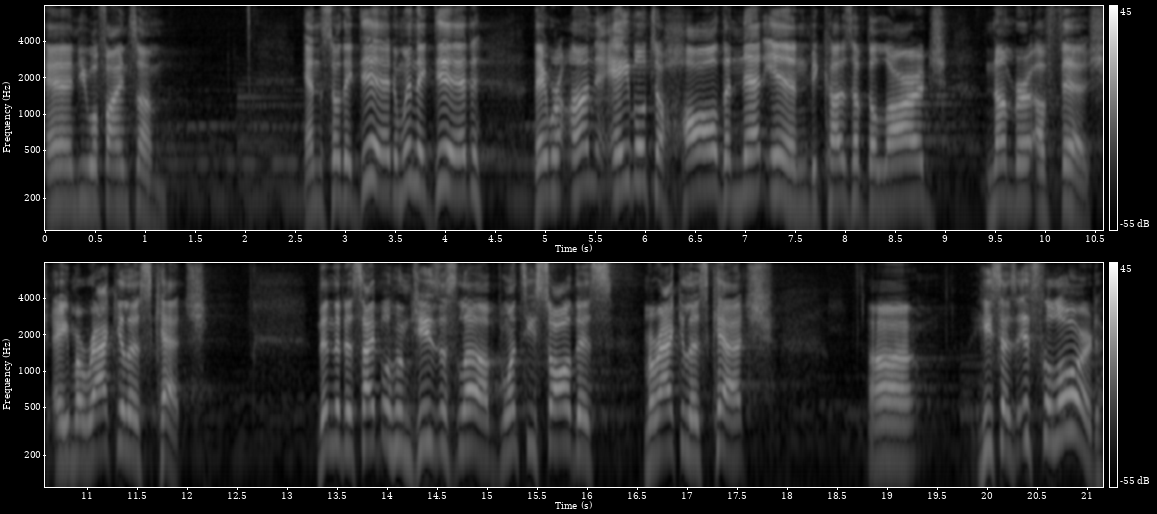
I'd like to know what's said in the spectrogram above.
and you will find some. And so they did, and when they did, they were unable to haul the net in because of the large number of fish, a miraculous catch. Then the disciple whom Jesus loved, once he saw this miraculous catch, uh, he says, It's the Lord.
